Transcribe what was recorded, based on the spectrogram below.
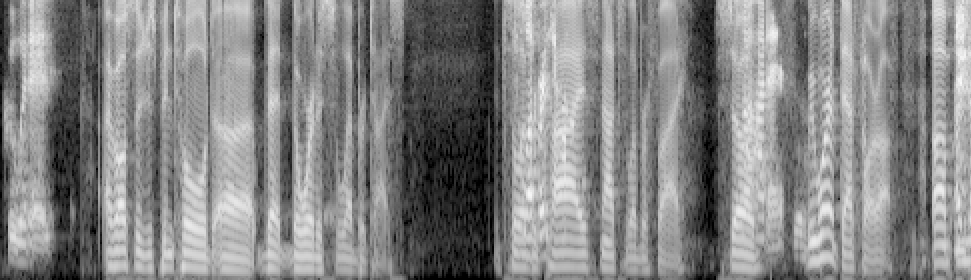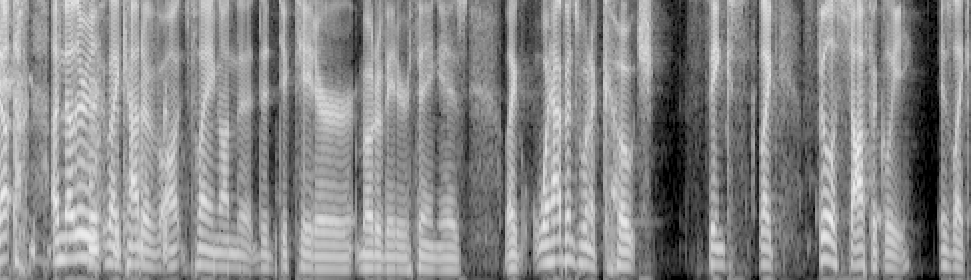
who it is. I've also just been told uh, that the word is celebritize. It's celebritize, not celebrify. So we weren't that far off. Um, another, another like kind of uh, playing on the the dictator motivator thing is like what happens when a coach thinks like philosophically is like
